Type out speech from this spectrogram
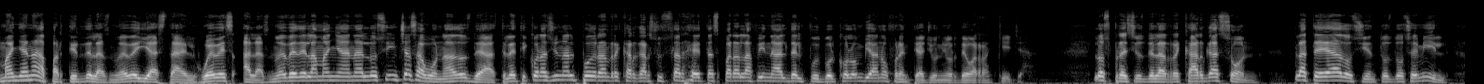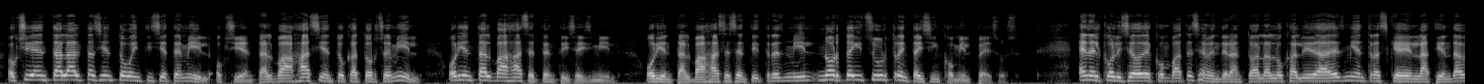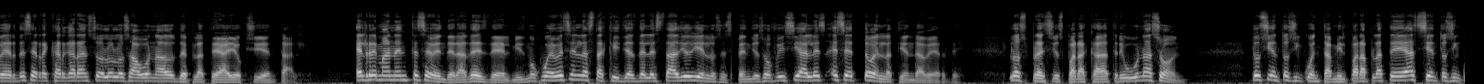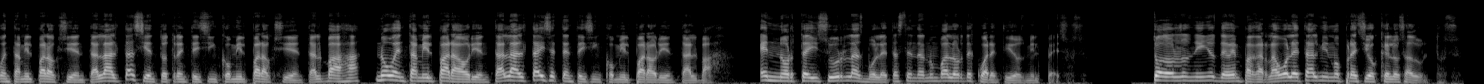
Mañana a partir de las 9 y hasta el jueves a las 9 de la mañana, los hinchas abonados de Atlético Nacional podrán recargar sus tarjetas para la final del fútbol colombiano frente a Junior de Barranquilla. Los precios de las recargas son Platea 212 mil, Occidental Alta 127 mil, Occidental Baja 114 mil, Oriental Baja 76 mil, Oriental Baja 63 mil, Norte y Sur 35 mil pesos. En el Coliseo de Combate se venderán todas las localidades, mientras que en la tienda verde se recargarán solo los abonados de Platea y Occidental. El remanente se venderá desde el mismo jueves en las taquillas del estadio y en los expendios oficiales, excepto en la tienda verde. Los precios para cada tribuna son 250 mil para Platea, 150 mil para Occidental Alta, 135 mil para Occidental Baja, 90 mil para Oriental Alta y 75 mil para Oriental Baja. En Norte y Sur las boletas tendrán un valor de 42 mil pesos. Todos los niños deben pagar la boleta al mismo precio que los adultos.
